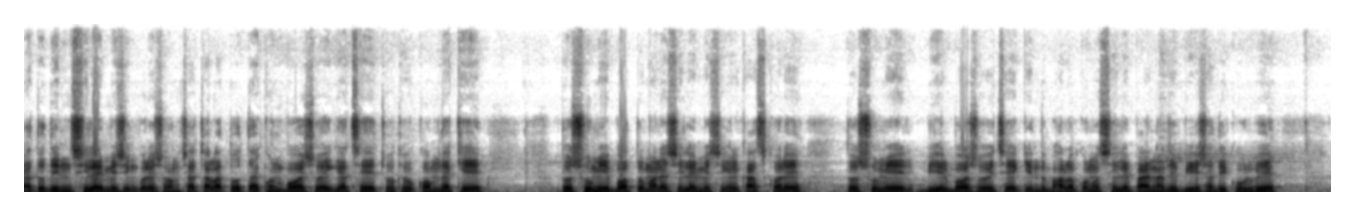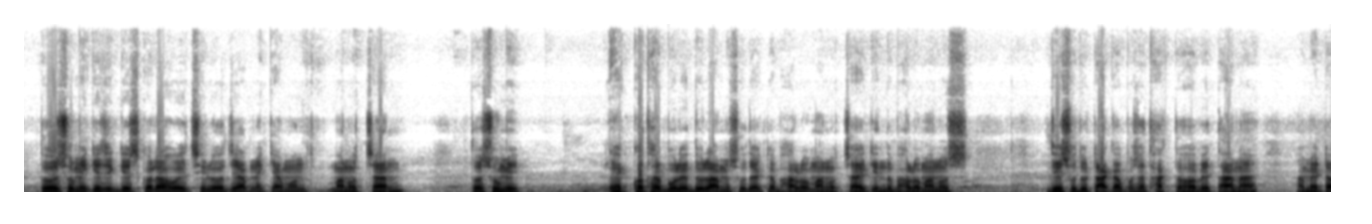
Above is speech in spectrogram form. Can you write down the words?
এতদিন সেলাই মেশিন করে সংসার চালাতো, তো এখন বয়স হয়ে গেছে, চোখেও কম দেখে। তো সুমি বর্তমানে সেলাই মেশিনের কাজ করে। তো সুমির বিয়ের বয়স হয়েছে, কিন্তু ভালো কোনো ছেলে পায় না যে বিয়ে শাদি করবে। তো সুমিকে জিজ্ঞেস করা হয়েছিল যে, আপনি কেমন মানুষ চান? তো সুমি, এক কথায় বলে দিল, আমি শুধু একটা ভালো মানুষ চাই, কিন্তু ভালো মানুষ যে শুধু টাকা পয়সা থাকতে হবে তা না। আমি একটা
